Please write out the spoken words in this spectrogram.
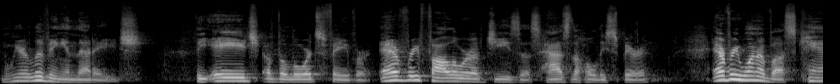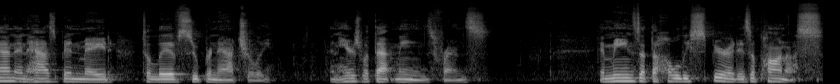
And we are living in that age the age of the Lord's favor. Every follower of Jesus has the Holy Spirit. Every one of us can and has been made to live supernaturally. And here's what that means, friends it means that the Holy Spirit is upon us.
